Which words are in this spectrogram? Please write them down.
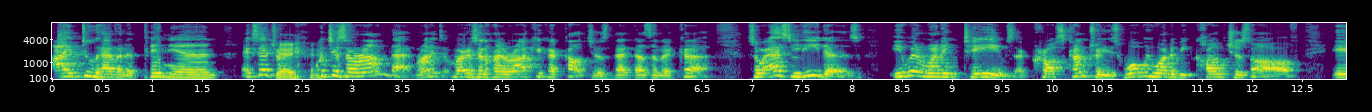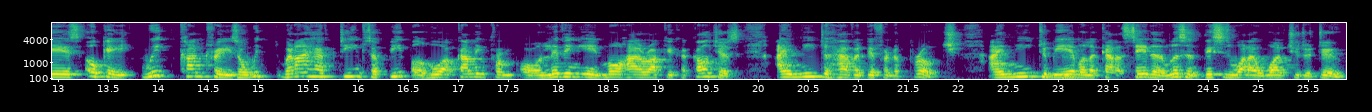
I do have an opinion, etc. Yeah. Which is around that, right? Whereas in hierarchical cultures, that doesn't occur. So as leaders, even running teams across countries, what we want to be conscious of is okay, with countries or with when I have teams of people who are coming from or living in more hierarchical cultures, I need to have a different approach. I need to be mm. able to kind of say to them, listen, this is what I want you to do.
